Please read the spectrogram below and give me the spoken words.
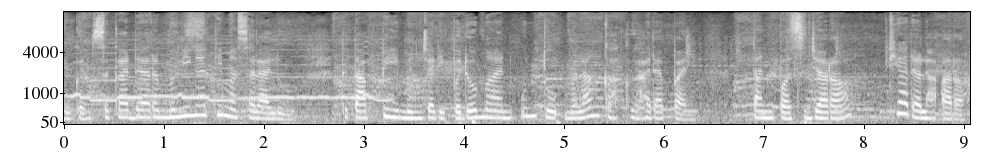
bukan sekadar mengingati masa lalu tetapi menjadi pedoman untuk melangkah ke hadapan. Tanpa sejarah, tiadalah arah.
